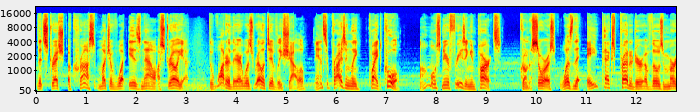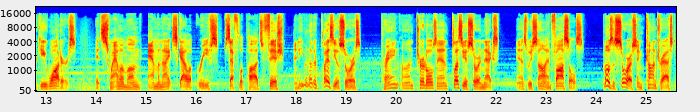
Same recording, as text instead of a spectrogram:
that stretched across much of what is now Australia. The water there was relatively shallow and surprisingly quite cool, almost near freezing in parts. Kronosaurus was the apex predator of those murky waters. It swam among ammonite scallop reefs, cephalopods, fish, and even other plesiosaurs, preying on turtles and plesiosaur necks, as we saw in fossils. Mosasaurus, in contrast,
